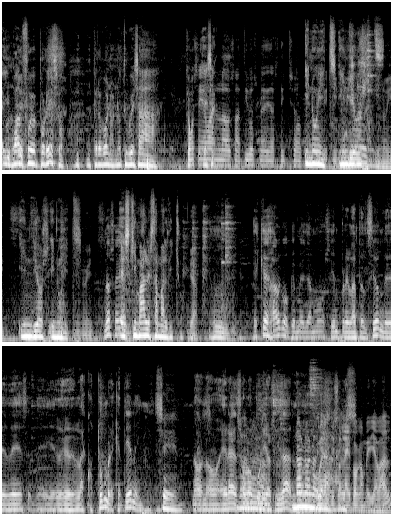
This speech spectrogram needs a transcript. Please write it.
Igual fue por eso, pero bueno, no tuve esa... ¿Cómo se llaman Esa- los nativos? Me has dicho. Inuits, indios. Inuits. Indios inuits. Inuits. No sé. Esquimal está mal dicho. Ya. Mm. Es que es algo que me llamó siempre la atención de, de ese- de- de las costumbres que tienen. Sí. No, no, era solo no, no. curiosidad. No, no, no, bueno, ya, eso en la época medieval.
